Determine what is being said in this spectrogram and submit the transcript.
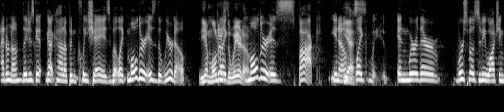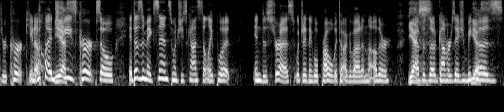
I don't know they just get, got caught up in cliches but like Mulder is the weirdo yeah, Mulder's like the weirdo. Mulder is Spock, you know. Yes. Like, and we're there. We're supposed to be watching through Kirk, you know, and Yes. she's Kirk, so it doesn't make sense when she's constantly put in distress, which I think we'll probably talk about in the other Yes. episode conversation because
